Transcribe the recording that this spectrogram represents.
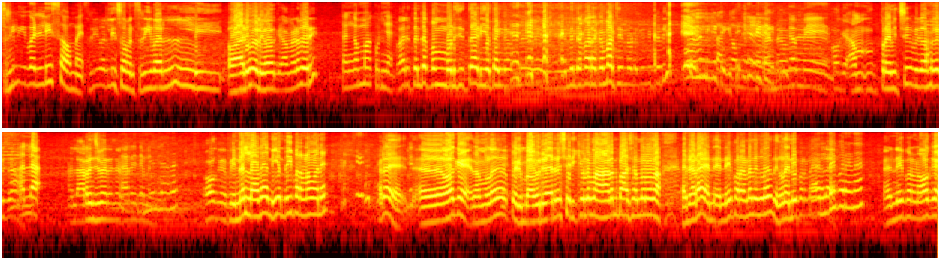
ശ്രീവള്ളി സോമൻ. ശ്രീവല്ലി സോമൻ ശ്രീവല്ലി ഓ അടിപൊളി. ഓക്കെ അമ്മയുടെ പേര്? തങ്കമ്മ കുഞ്ഞൻ. വരുത്തിന്റെ ഒപ്പം മുടിച്ചിത്ത അടിയ തങ്കം. എന്നിന്റെ പറക്കം പച്ചിനോട് കിട്ടടി ഓക്കെ പ്രേമിച്ച് വിവാഹം കഴിച്ച അല്ല. അല്ല അറേഞ്ച് മാരേജ് ഓക്കെ പിന്നല്ലാതെ നീ എന്താ ഈ പറഞ്ഞ മോനെ? അല്ലേ? ഓക്കെ നമ്മൾ പെരുമ്പാവൂരുകാരുടെ ശരിക്കുള്ള നാടൻ ഭാഷ എന്ന് പറയുന്നത് എന്നാടാ എന്നെ എന്നെ പറയണേ നിങ്ങൾ നിങ്ങൾ എന്നെ പറയണേ? എന്നെ പറയണേ. ഓക്കെ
